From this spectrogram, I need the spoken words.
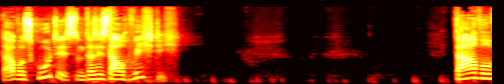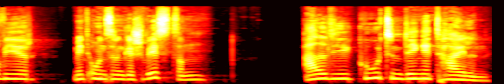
da, wo es gut ist, und das ist auch wichtig. Da, wo wir mit unseren Geschwistern all die guten Dinge teilen,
